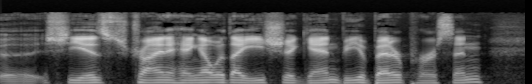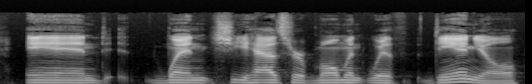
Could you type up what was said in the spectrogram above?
uh, she is trying to hang out with Aisha again, be a better person, and when she has her moment with Daniel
